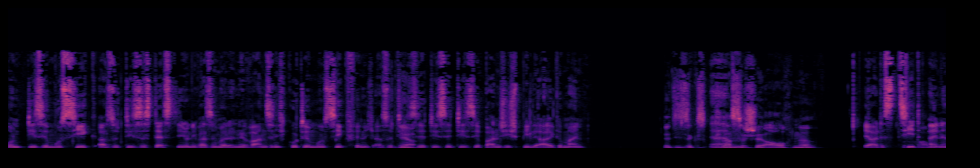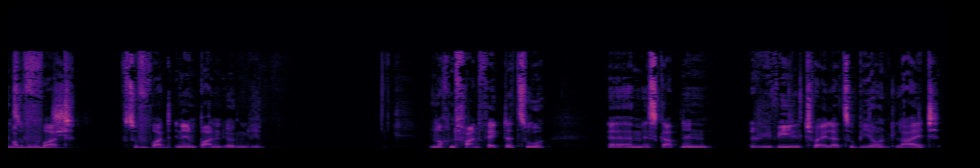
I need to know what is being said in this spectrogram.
und diese Musik, also dieses Destiny und ich weiß nicht, weil eine wahnsinnig gute Musik finde ich, also diese, ja. diese, diese Bungee-Spiele allgemein. Ja, diese klassische ähm, auch, ne? Ja, das zieht einen sofort, sofort in den Bann irgendwie. Noch ein Fun Fact dazu. Ähm, es gab einen Reveal-Trailer zu Beyond Light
